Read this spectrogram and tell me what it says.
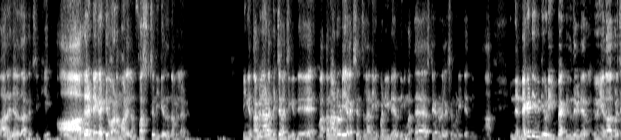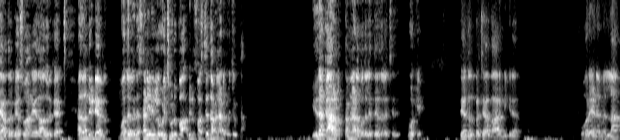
பாரதிய ஜனதா கட்சிக்கு ஆக நெகட்டிவான மாநிலம் ஃபர்ஸ்ட் நிக்கிறது தமிழ்நாடு. நீங்க தமிழ்நாடு மிச்சம் வச்சுக்கிட்டு மத்த நாடோட எலெக்ஷன்ஸ் எல்லாம் நீங்க பண்ணிக்கிட்டே இருந்தீங்க. மத்த ஸ்டேட்டோட எலெக்ஷன் பண்ணிட்டே இருந்தீங்கன்னா இந்த நெகட்டிவிட்டியோட இம்பாக்ட் இருந்துகிட்டே இருக்கும். இவங்க ஏதாவது பிரச்சாரத்துல பேசுவாங்க ஏதாவது இருக்க அது வந்துகிட்டே இருக்கும். முதல்ல இந்த சனிகளை ஒழிச்சு விடுப்பா அப்படின்னு ஃபர்ஸ்ட் தமிழ்நாடு முடிச்சு விட்டான் இதுதான் காரணம். தமிழ்நாடு முதல்ல தேர்தல் வச்சது. ஓகே. தேர்தல் பிரச்சாரத்தை ஆரம்பிக்கிறார். போற இடம் எல்லாம்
